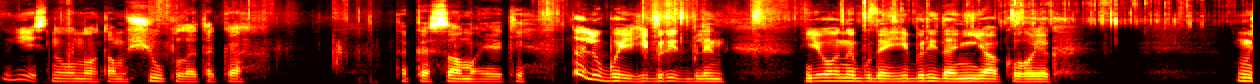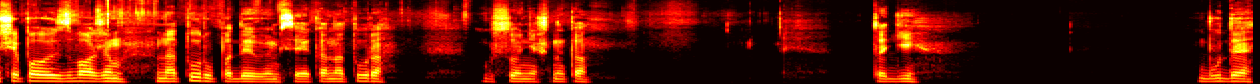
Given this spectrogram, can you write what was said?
Є, ну воно там щупле таке. Таке саме, як і. Та любий гібрид, блін. Його не буде гібрида ніякого, як. Ну, ще зважимо натуру, подивимося, яка натура у соняшника. Тоді буде,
